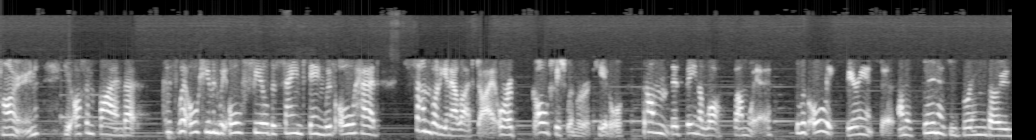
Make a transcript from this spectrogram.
tone, you often find that because we're all human, we all feel the same thing. We've all had somebody in our life die, or a goldfish when we were a kid, or some there's been a loss somewhere. So we've all experienced it, and as soon as you bring those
